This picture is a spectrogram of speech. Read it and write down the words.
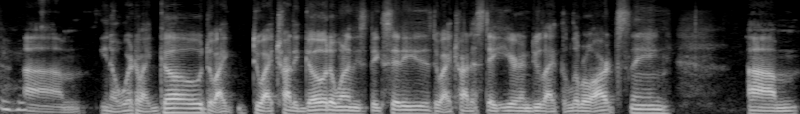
Mm-hmm. Um, you know, where do I go? Do I do I try to go to one of these big cities? Do I try to stay here and do like the liberal arts thing? Um,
